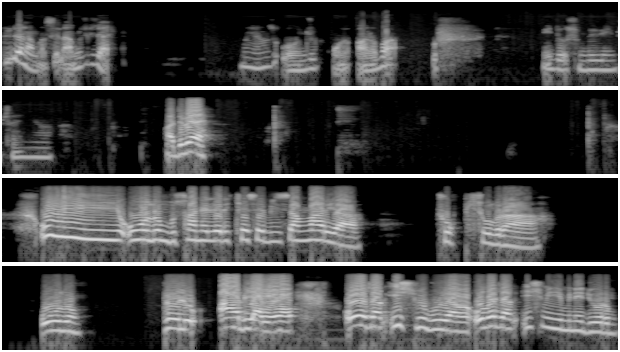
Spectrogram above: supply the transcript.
Güzel ama silahımız güzel. Ama yalnız oyuncu oy- araba Uf. Ne diyorsun bebeğim sen ya? Hadi be. Uy, oğlum bu sahneleri kesebilsem var ya. Çok pis olur ha. Oğlum. Böyle abi ya. Olacak iş mi bu ya? Olacak iş mi yemin ediyorum.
